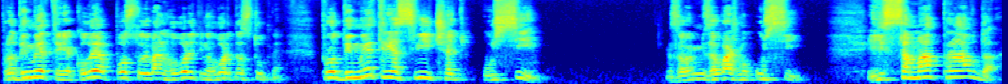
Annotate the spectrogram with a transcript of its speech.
про Димитрія, коли апостол Іван говорить, він говорить наступне: про Димитрія свідчать усі. Зауважмо усі. І сама правда.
